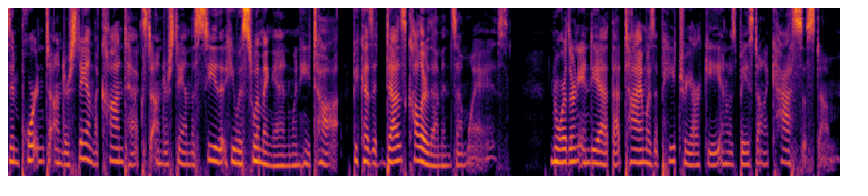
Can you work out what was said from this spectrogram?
It's important to understand the context, to understand the sea that he was swimming in when he taught, because it does color them in some ways. Northern India at that time was a patriarchy and was based on a caste system.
